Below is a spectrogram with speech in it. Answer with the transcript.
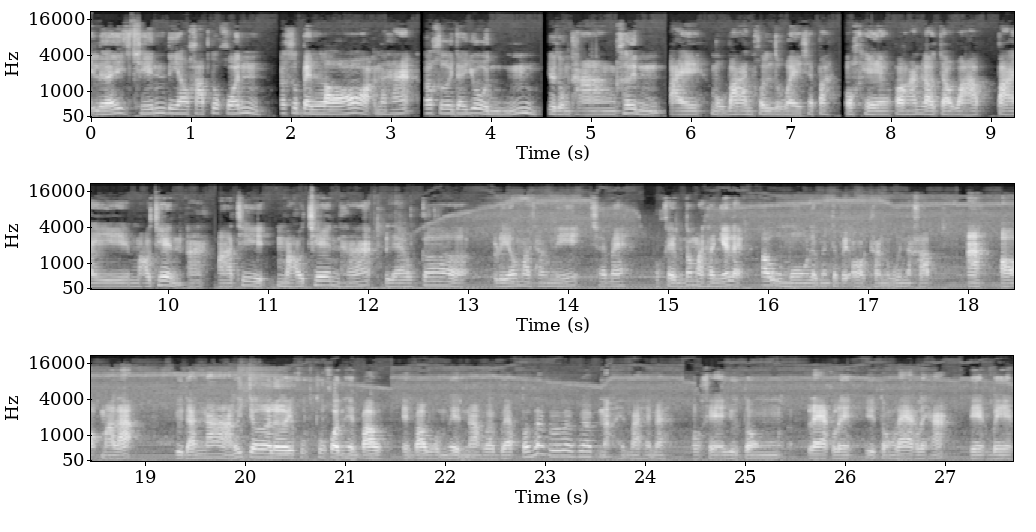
เหลืออีกชิ้นเดียวครับ ทุกคนก็คือเป็นล้อนะฮะก็คือจะอยู่อยู่ตรงทางขึ้นไปหมู่บ้านคนรวยใช่ปะโอเค เพราะงั้นเราจะวาร์ปไป mountain อะมาที่ mountain ฮะแล้วก็เลี้ยวมาทางนี้ใช่ไหมโอเคมันต้องมาทางนี้แหละเข้าอุโมงค์เดี๋ยวมันจะไปออกทางนู้นนะครับอะออกมาละ อยู่ด้านหน้าเฮ้ยเจอเลยทุกคนเห็นเปล่าเห็นเปล่าผมเห็นนะแวบๆแวบแวบแวบแวบนะเห็นไหมเห็นไหมโอเค อยู่ตรงแรกเลย อยู่ตรงแรกเลยฮะเบรกเบรก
